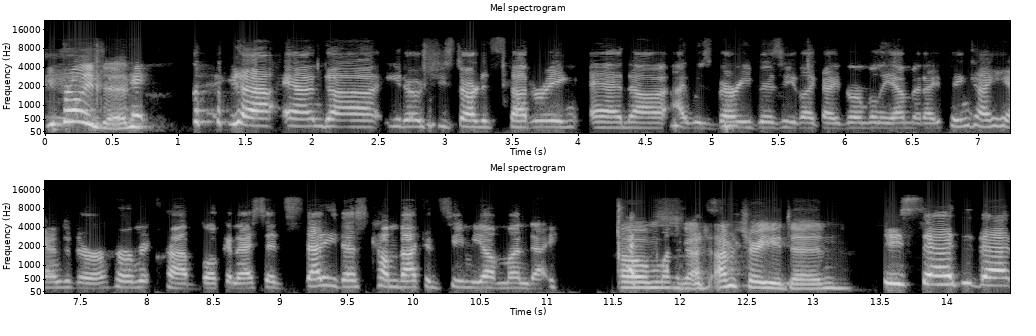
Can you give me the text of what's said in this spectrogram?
you probably did. Yeah and uh, you know she started stuttering and uh, i was very busy like i normally am and i think i handed her a hermit crab book and i said study this come back and see me on monday Oh my gosh, I'm sure you did. she said that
